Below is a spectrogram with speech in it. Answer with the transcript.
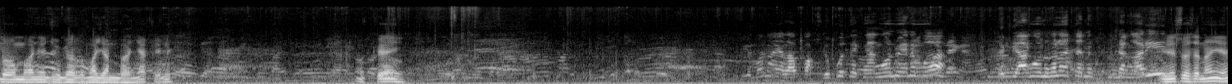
Dombanya juga lumayan banyak ini oke okay. Ya pisang hari. ini suasananya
